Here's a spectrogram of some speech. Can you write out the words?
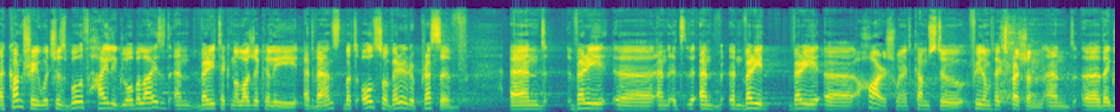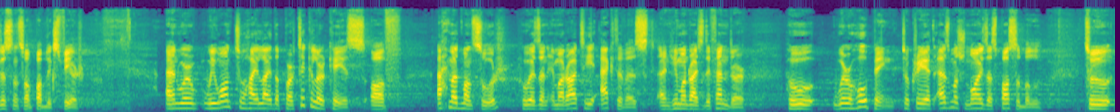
a country which is both highly globalized and very technologically advanced, but also very repressive and very uh, and, and, and very very uh, harsh when it comes to freedom of expression and uh, the existence of public sphere. And we we want to highlight the particular case of Ahmed Mansoor, who is an Emirati activist and human rights defender, who we're hoping to create as much noise as possible to,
